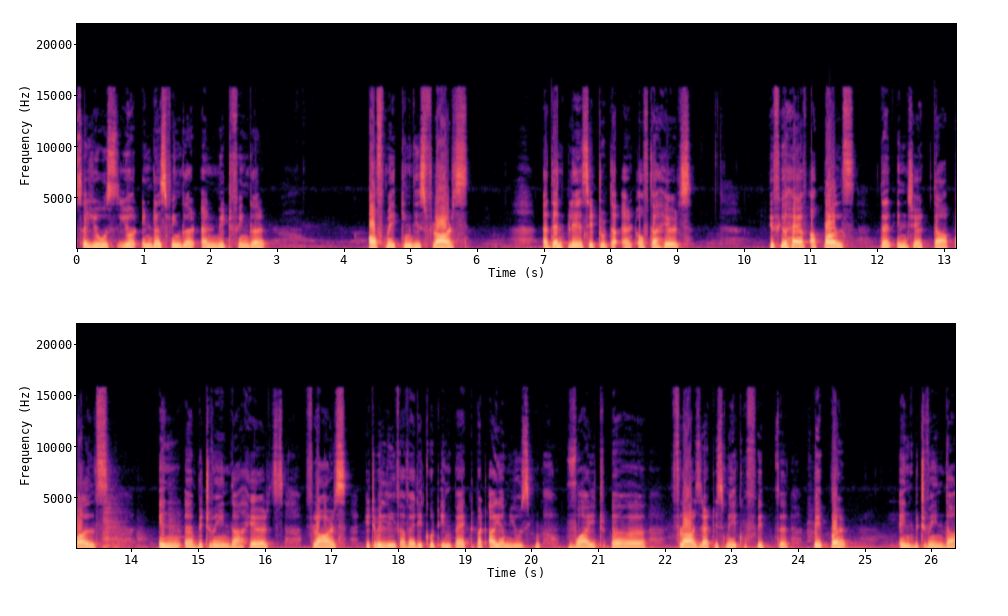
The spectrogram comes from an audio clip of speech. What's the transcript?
so use your index finger and mid finger of making these flowers and then place it to the end of the hairs. If you have a pulse then inject the pulse in uh, between the hairs flowers. It will leave a very good impact but i am using white uh, flowers that is made of with uh, paper in between the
